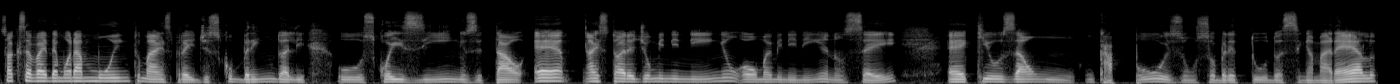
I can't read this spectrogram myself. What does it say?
Só que você vai demorar muito mais para ir descobrindo ali os coisinhos e tal. É a história de um menininho ou uma menininha, não sei, é que usa um, um capuz, um sobretudo assim amarelo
